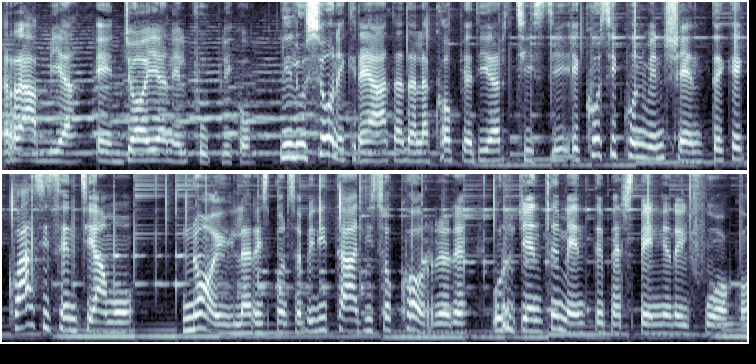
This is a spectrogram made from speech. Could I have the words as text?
rabbia e gioia nel pubblico. L'illusione creata dalla coppia di artisti è così convincente che quasi sentiamo noi la responsabilità di soccorrere urgentemente per spegnere il fuoco.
